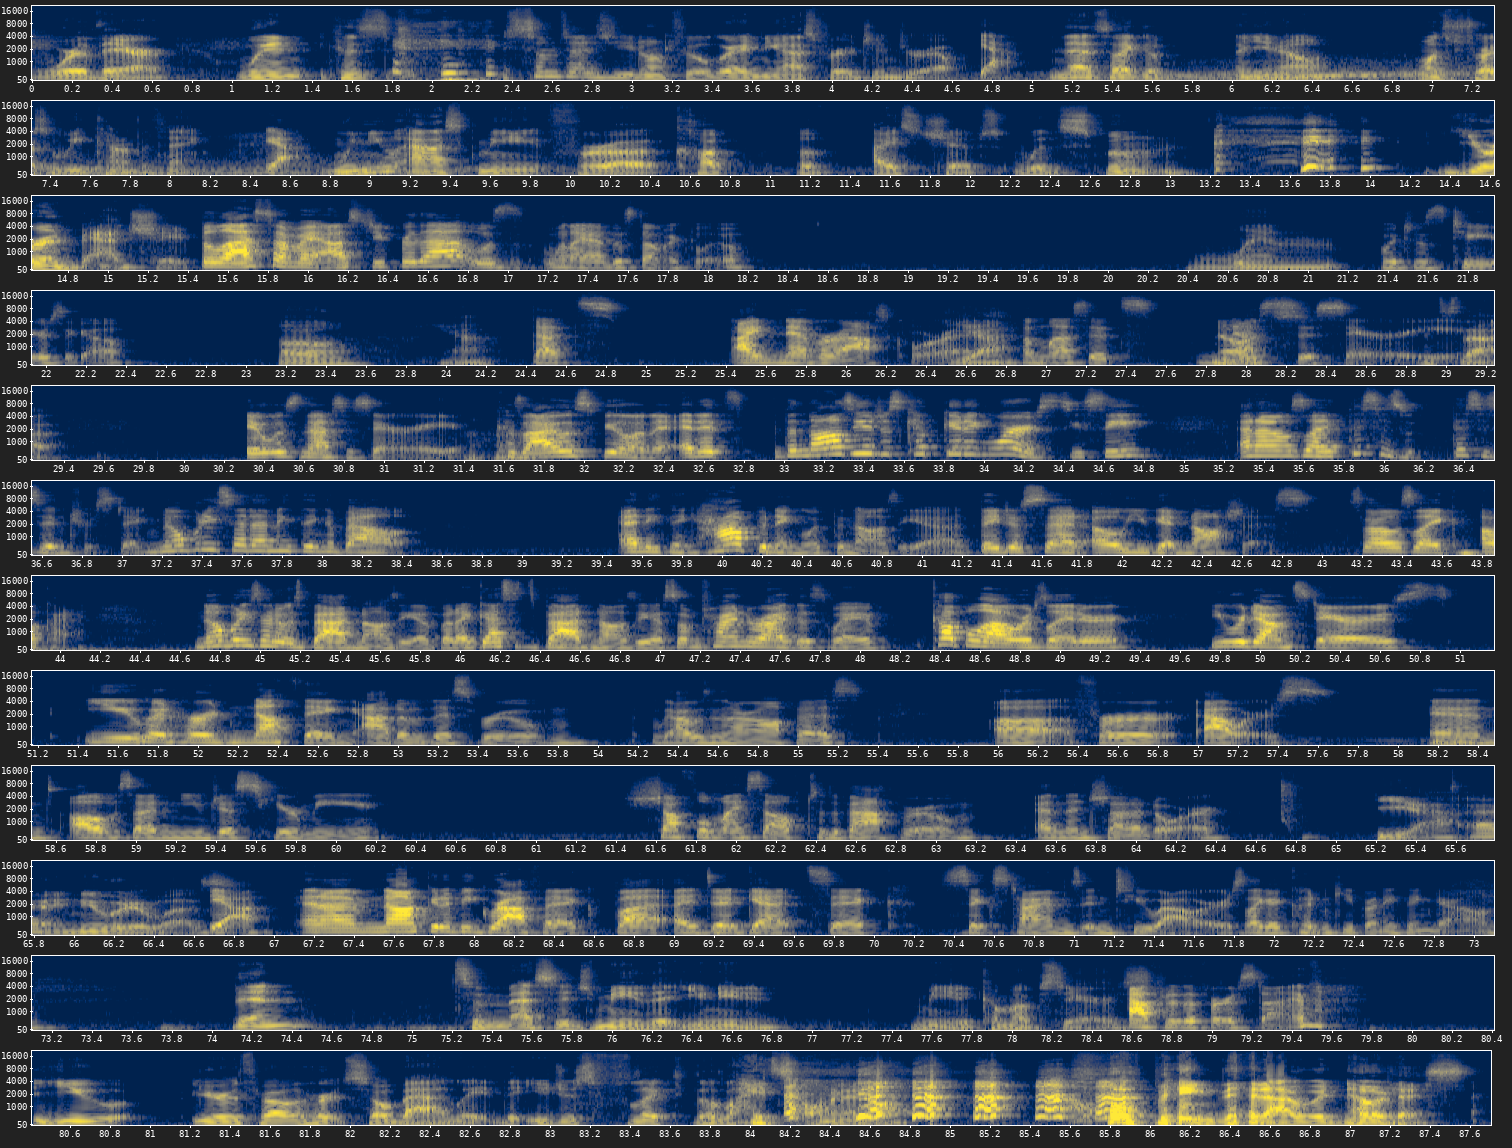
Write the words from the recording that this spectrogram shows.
we're there. When, because sometimes you don't feel great and you ask for a ginger ale. Yeah. And that's like a, you know, once or twice a week kind of a thing. Yeah. When you ask me for a cup of ice chips with spoon, you're in bad shape. The last time I asked you for that was when I had the stomach flu. When which was two years ago. oh yeah, That's I never ask for it. Yeah. Unless it's No, it's- necessary. it's that. It was necessary Uh-huh. because I was feeling it, and it's the nausea just kept getting worse. You see, and I was like, "This is this is interesting." Nobody said anything about anything happening with the nausea. They just said, "Oh, you get nauseous." So I was like, "Okay." Nobody said it was bad nausea, but I guess it's bad nausea. So I'm trying to ride this wave. A couple hours later, you were downstairs. You had heard nothing out of this room. I was in our office uh, for hours. Mm-hmm. And all of a sudden, you just hear me shuffle myself to the bathroom and then shut a door. Yeah, I knew what it was. Yeah. And I'm not going to be graphic, but I did get sick six times in two hours. Like, I couldn't keep anything down. Then to message me that you needed me to come upstairs, After the first time. you your throat hurt so badly that you just flicked the lights on and off, hoping that I would notice.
